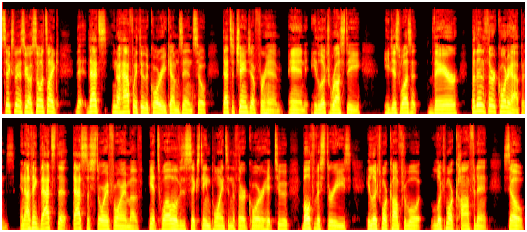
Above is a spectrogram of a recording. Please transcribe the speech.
six minutes ago. So it's like th- that's you know halfway through the quarter he comes in. So that's a change up for him, and he looked rusty. He just wasn't there. But then the third quarter happens, and I think that's the that's the story for him. Of he had 12 of his 16 points in the third quarter, hit two both of his threes. He looked more comfortable, looked more confident. So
